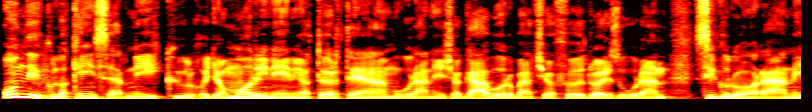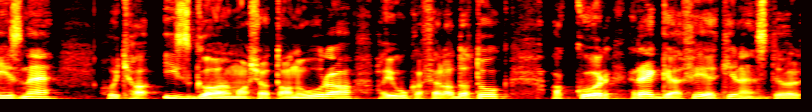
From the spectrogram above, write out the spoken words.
onnélkül a kényszer nélkül, hogy a Marinéni a történelem órán és a Gábor bácsi a földrajz órán szigorúan ránézne, hogyha izgalmas a tanóra, ha jók a feladatok, akkor reggel fél kilenctől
